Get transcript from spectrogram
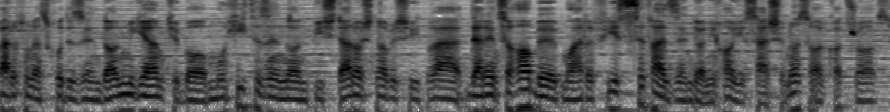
براتون از خود زندان میگم که با محیط زندان بیشتر آشنا بشید و در انتها به معرفی سه تا از زندانی های سرشناس آلکاتراز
